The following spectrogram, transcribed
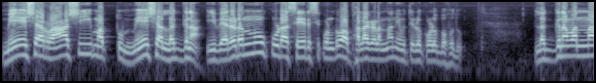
ಮೇಷ ರಾಶಿ ಮತ್ತು ಮೇಷ ಲಗ್ನ ಇವೆರಡನ್ನೂ ಕೂಡ ಸೇರಿಸಿಕೊಂಡು ಆ ಫಲಗಳನ್ನು ನೀವು ತಿಳ್ಕೊಳ್ಳಬಹುದು ಲಗ್ನವನ್ನು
